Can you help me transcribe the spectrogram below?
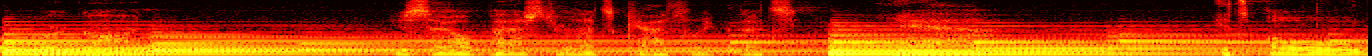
who are gone. You say, oh, Pastor, that's Catholic. That's, yeah, it's old.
